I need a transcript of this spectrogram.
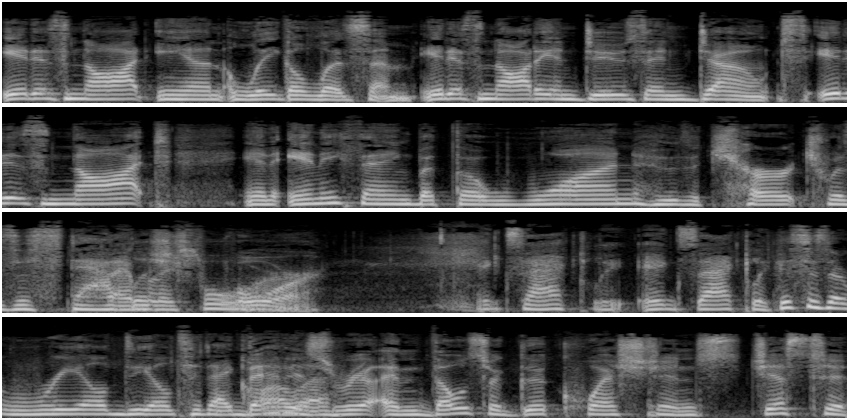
It is not in legalism. It is not in do's and don'ts. It is not in anything but the one who the church was established, established for. for exactly exactly This is a real deal today, That Carla. is real. And those are good questions just to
